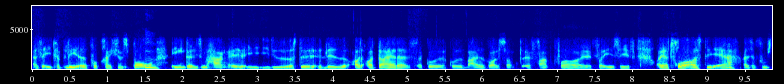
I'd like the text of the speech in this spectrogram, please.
altså etableret på Christiansborg, mm. en, der ligesom hang øh, i, i det yderste led. Og, og der er det altså gået, gået meget voldsomt øh, frem for, øh, for SF. Og jeg tror også, det er altså fuldstændig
